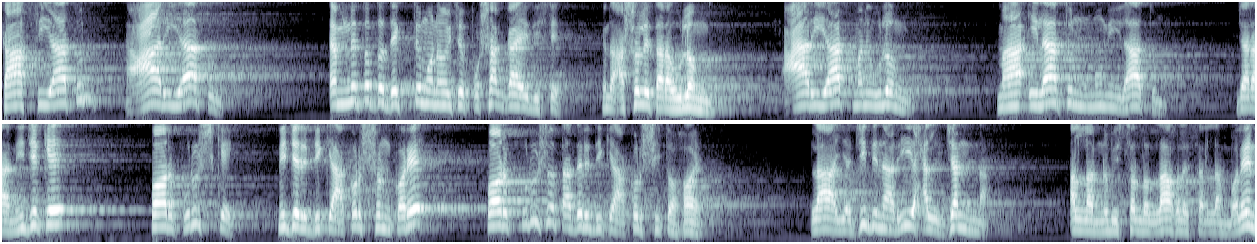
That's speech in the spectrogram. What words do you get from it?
কাসিয়াতুন আরিয়াতুন। এমনি তো তো দেখতে মনে হয়েছে পোশাক গায়ে দিছে, কিন্তু আসলে তারা উলঙ্গ। আরিয়াত মানে উলঙ্গ। মা ইলাতুন মুমিলাতুন, যারা নিজেকে, পর পুরুষকে নিজের দিকে আকর্ষণ করে, পর পুরুষও তাদের দিকে আকর্ষিত হয়। লা জান্না। আল্লাহ নবী সাল্লাহ সাল্লাম বলেন,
